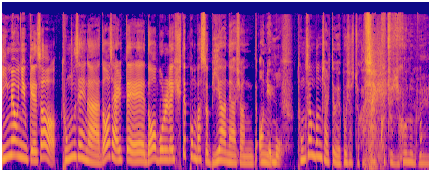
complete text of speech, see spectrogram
익명님께서 동생아 너 잘 때 너 몰래 휴대폰 봤어 미안해 하셨는데 아니 어머, 동생분 잘 때 왜 보셨죠 갑자기 그쵸, 이거는 왜.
